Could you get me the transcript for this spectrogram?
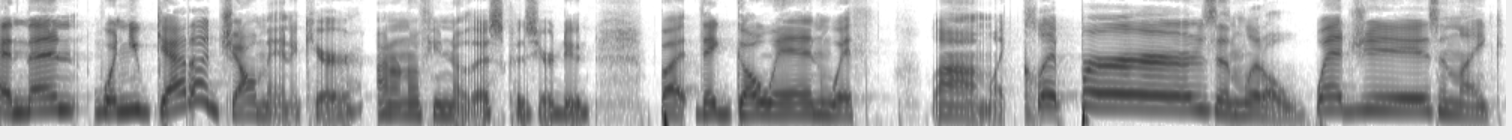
and then when you get a gel manicure, I don't know if you know this because you're a dude, but they go in with um like clippers and little wedges and like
